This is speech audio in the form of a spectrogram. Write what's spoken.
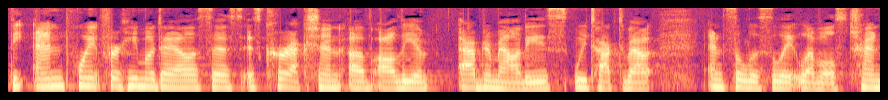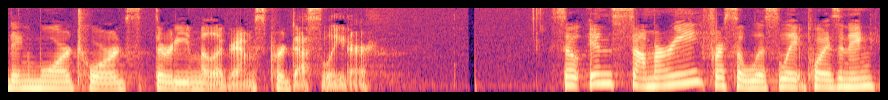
The endpoint for hemodialysis is correction of all the abnormalities we talked about and salicylate levels trending more towards 30 milligrams per deciliter. So, in summary, for salicylate poisoning,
